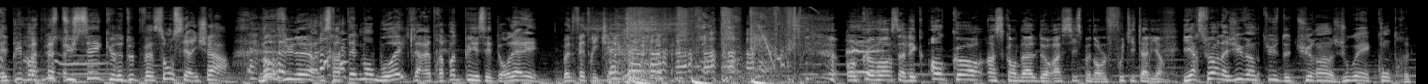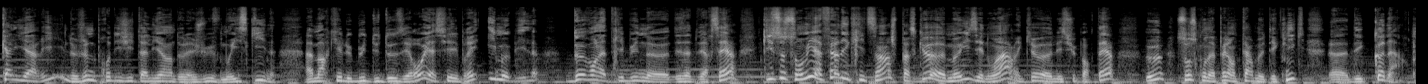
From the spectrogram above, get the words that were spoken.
et puis en plus tu sais que de toute façon c'est Richard. Dans une heure, il sera tellement bourré qu'il arrêtera pas de payer ses tournées. Allez, bonne fête Richard. On commence avec encore un scandale de racisme dans le foot italien. Hier soir, la Juventus de Turin jouait contre Cagliari. Le jeune prodige italien de la Juve, Moïse Kean, a marqué le but du 2-0 et a célébré immobile devant la tribune euh, des adversaires qui se sont mis à faire des cris de singe parce que euh, Moïse est noir et que les supporters, eux, sont ce qu'on appelle en termes techniques euh, des connards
